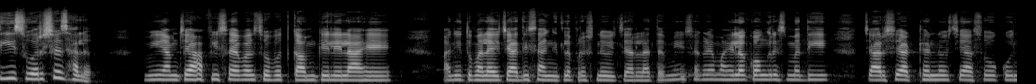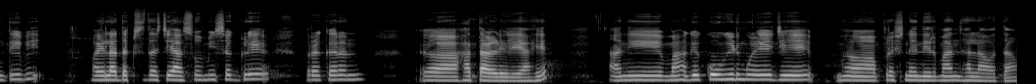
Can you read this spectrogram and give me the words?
तीस वर्ष झालं मी आमच्या हाफिज साहेबांसोबत काम केलेलं आहे. आणि तुम्हाला याच्या आधी सांगितलं प्रश्न विचारला तर मी सगळ्या महिला काँग्रेसमध्ये चारशे अठ्ठ्याण्णवचे असो कोणते बी महिला दक्षताचे असो मी सगळे प्रकरण हाताळलेले आहेत. आणि मागे कोविडमुळे जे प्रश्न निर्माण झाला होता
